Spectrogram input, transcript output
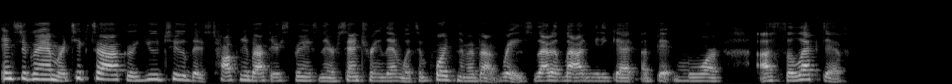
Instagram or TikTok or YouTube that is talking about their experience and they're centering then what's important to them about race. So that allowed me to get a bit more uh, selective.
